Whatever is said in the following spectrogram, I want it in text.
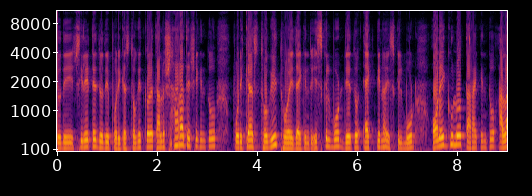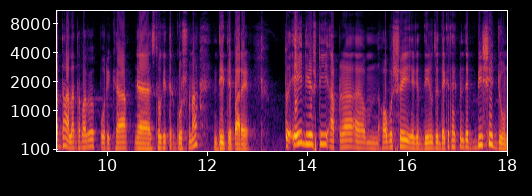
যদি সিলেটে যদি পরীক্ষা স্থগিত করে, তাহলে সারা দেশে কিন্তু পরীক্ষা স্থগিত হয়ে যায়। কিন্তু স্কুল বোর্ড যেহেতু একটি নয়, স্কুল বোর্ড অনেকগুলো, তারা কিন্তু আলাদা আলাদাভাবে পরীক্ষা স্থগিতের ঘোষণা দিতে পারে। তো এই নিউজটি আপনারা অবশ্যই নিউজে দেখে থাকবেন যে বিশে জুন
